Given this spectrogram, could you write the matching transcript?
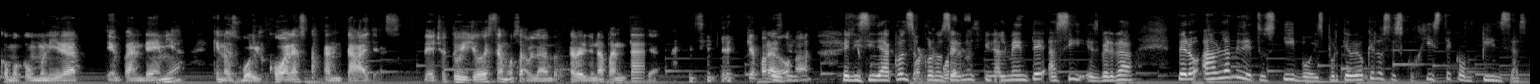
como comunidad en pandemia que nos volcó a las pantallas de hecho, tú y yo estamos hablando a través de una pantalla. Qué paradoja. Felicidad con conocernos finalmente así, es verdad. Pero háblame de tus e-boys, porque veo que los escogiste con pinzas.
